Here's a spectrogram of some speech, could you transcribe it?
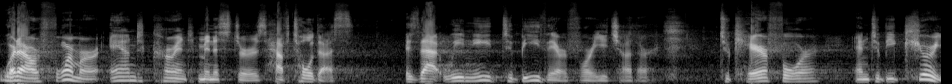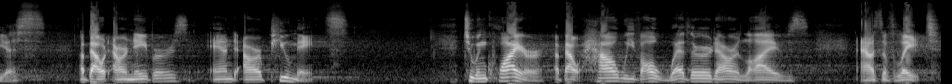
What our former and current ministers have told us is that we need to be there for each other, to care for and to be curious about our neighbors and our pewmates, to inquire about how we've all weathered our lives as of late,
